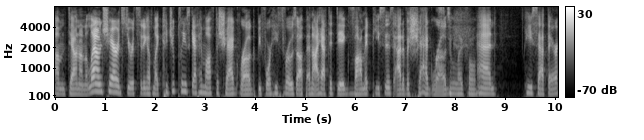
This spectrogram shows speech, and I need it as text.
I'm down on a lounge chair and Stuart's sitting up. I'm like, could you please get him off the shag rug before he throws up and I have to dig vomit pieces out of a shag rug? Delightful. And he sat there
